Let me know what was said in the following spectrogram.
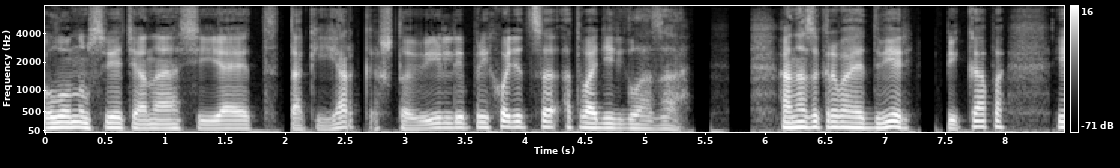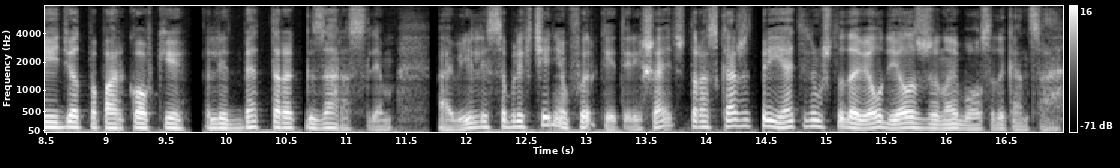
В лунном свете она сияет так ярко, что Вилли приходится отводить глаза. Она закрывает дверь пикапа и идет по парковке Литбеттера к зарослям, а Вилли с облегчением фыркает и решает, что расскажет приятелям, что довел дело с женой босса до конца.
